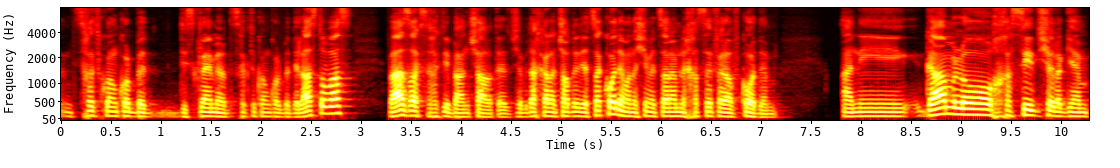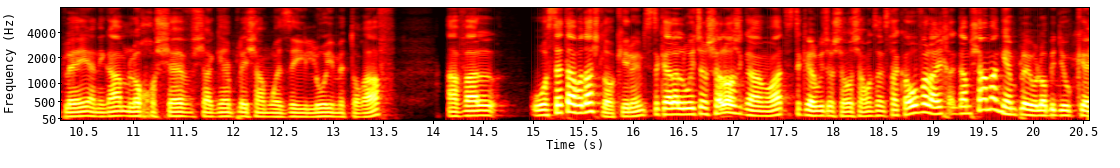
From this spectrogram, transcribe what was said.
אני שיחקתי קודם כל ב disclaimer, שיחקתי קודם כל ב-The Last of ואז רק שיחקתי ב-Uncharted, שבדרך כלל Uncharted יצא קודם, אנשים יצא להם להיחשף אליו קודם. אני גם לא חסיד של ה gameplay, אני גם לא חושב שה gameplay שם הוא איזה עילוי מטורף, אבל הוא עושה את העבודה שלו, כאילו אם תסתכל על Witcher 3 גם, או את תסתכלי על Witcher 3, למרות שזה משחק אהוב עלייך, גם שם ה gameplay הוא לא בדיוק... אה,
